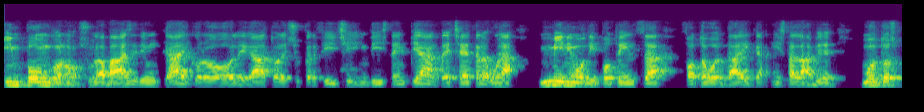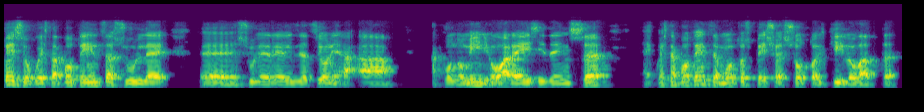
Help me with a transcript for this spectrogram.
impongono sulla base di un calcolo legato alle superfici in vista impianto, eccetera, una minimo di potenza fotovoltaica installabile. Molto spesso questa potenza sulle, eh, sulle realizzazioni a, a, a, condominio o a residence, eh, questa potenza molto spesso è sotto al kilowatt.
